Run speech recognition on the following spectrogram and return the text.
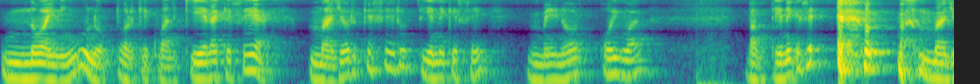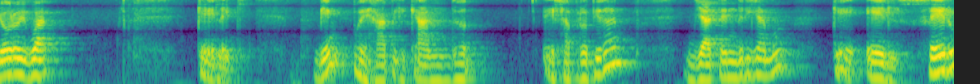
no hay ninguno, porque cualquiera que sea mayor que 0 tiene que ser menor o igual, vamos, tiene que ser mayor o igual que el x. Bien, pues aplicando esa propiedad ya tendríamos que el 0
